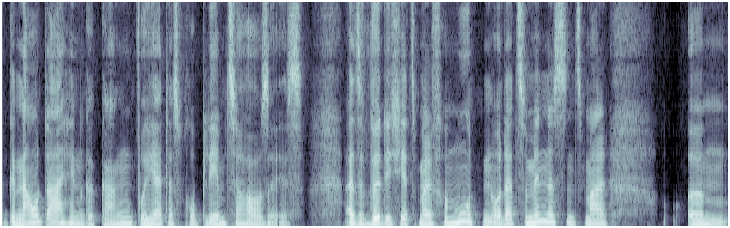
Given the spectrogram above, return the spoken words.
genau dahin gegangen, wo ja das Problem zu Hause ist. Also würde ich jetzt mal vermuten oder zumindestens mal ähm,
